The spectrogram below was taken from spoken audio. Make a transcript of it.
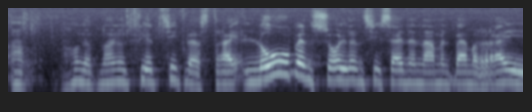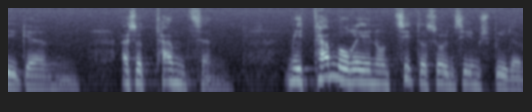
Ah, 149, Vers 3, loben sollen sie seinen Namen beim Reigen, also tanzen. Mit Tambourin und Zither sollen sie ihm spielen.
